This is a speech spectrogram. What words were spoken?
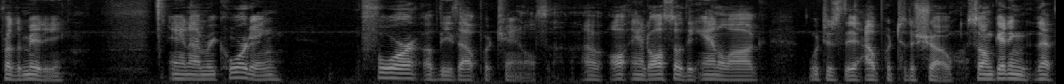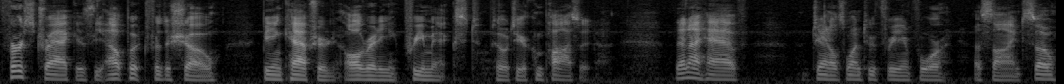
for the MIDI, and I'm recording four of these output channels, uh, and also the analog, which is the output to the show. So I'm getting that first track is the output for the show being captured already pre-mixed, so it's your composite. Then I have channels 1, 2, 3, and 4 assigned. So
